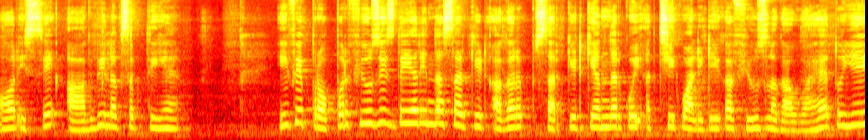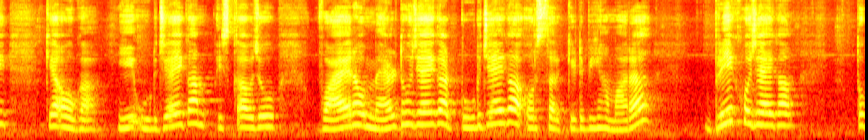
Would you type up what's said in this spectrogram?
और इससे आग भी लग सकती है। If a proper fuse is there in the circuit अगर सर्किट के अंदर कोई अच्छी क्वालिटी का फ्यूज़ लगा हुआ है तो ये क्या होगा? ये उड़ जाएगा, इसका जो वायर है वो मेल्ट हो जाएगा, टूट जाएगा और सर्किट भी हमारा ब्रेक हो जाएगा। तो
